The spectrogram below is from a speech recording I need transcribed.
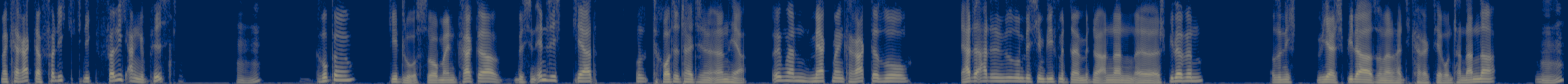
mein Charakter völlig geknickt, völlig angepisst. Mhm. Gruppe geht los. So, mein Charakter ein bisschen in sich gekehrt und trottet halt den anderen her. Irgendwann merkt mein Charakter so, er hatte, hatte so ein bisschen Beef mit einer, mit einer anderen äh, Spielerin. Also nicht wir als Spieler, sondern halt die Charaktere untereinander. Mhm.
